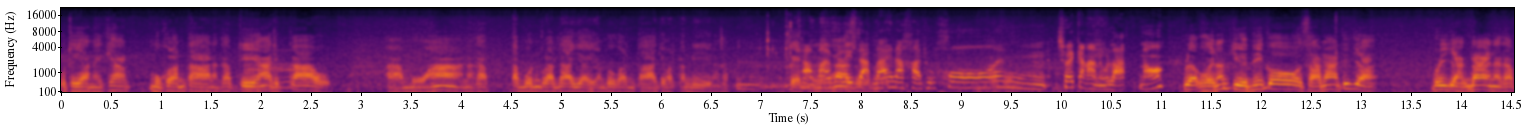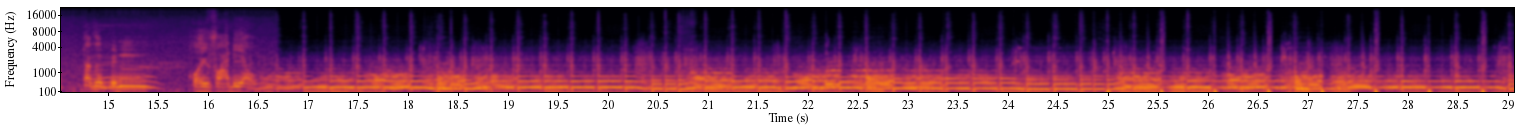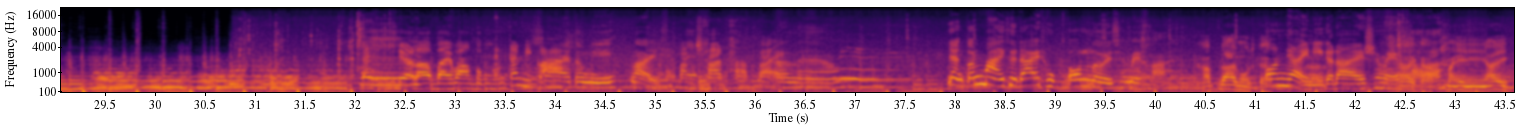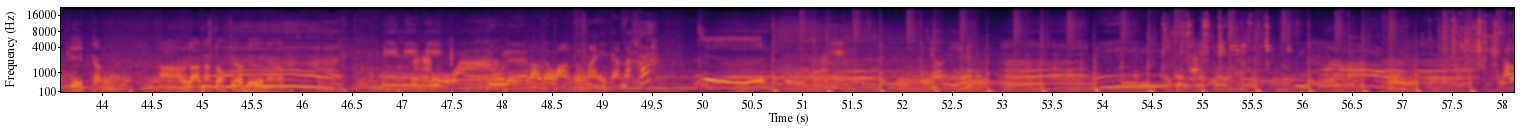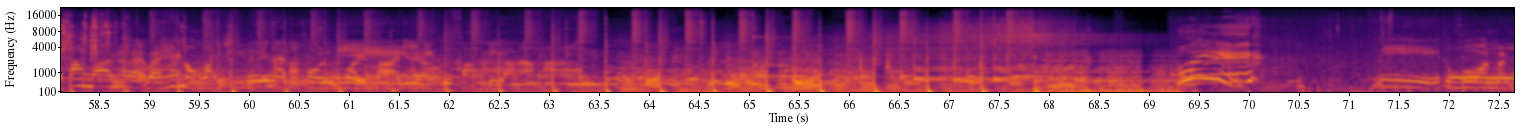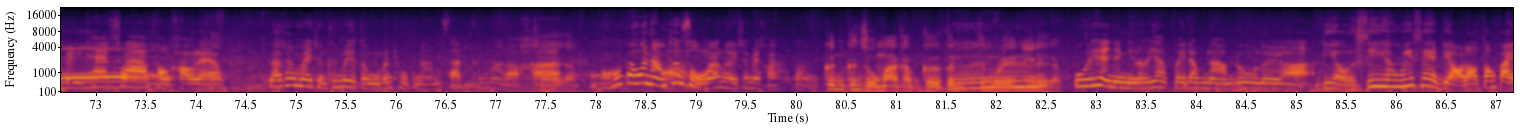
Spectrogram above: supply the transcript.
อุทยานแห่งชาติหมู่กรันตานะครับที่ 59อ่าหมู่5นะครับตำบลกรันตาใหญ่อำเภอกรันตาจังหวัดกระบี่นะครับเป็นสามารถบริจาคได้นะคะ ทุกคนช่วยกันอนุรักษ์เนาะ เปลือกหอยน้ำจืดนี้ก็สามารถที่จะบริจาคได้นะครับ ถ้าเกิดเป็นอืมหอยฝาเดียว อ้ยเดี๋ยวเราไปวางตรงนู้นกันดีกว่าใช่ตรงนี้ไหลให้บางชาติผ่านไปได้แล้ว อย่างต้นไม้คือได้ทุกต้นเลยใช่ไหมคะ ครับได้หมดครับต้นใหญ่นี้ก็ได้ใช่ไหมคะใช่ครับไม่ให้กรีดครับอ่าเวลานักท่องเที่ยวเดินนะครับ อ่านี่นี่อะนี่หนูวางดูเลยว่าเราจะวางตรงไหนกันนะคะจืดนี่แถวนี้นะ เราสร้างบ้านไว้ไว้ให้น้องหลายที่เลยนี่นะทุกคนนี่สวยฝาเดียว อันนี้คือฝาเดียวนะคะเฮ้ย นี่ทุกคนมันเป็นแค่คราบของเขาแล้ว แล้วทำไมถึงขึ้นมาอยู่ตรงนี้มันถูกน้ำซัดขึ้นมาเหรอคะใช่ครับ อ๋อแปลว่าน้ำขึ้นสูงมากเลยใช่ไหมคะตอนขึ้นขึ้นสูงมากครับ คือขึ้นถึงบริเวณนี้เลยครับ อุ้ยเห็นอย่างนี้เราอยากไปดำน้ำดูเลยอะ เดี๋ยวสิยังไม่เสร็จเดี๋ยวเราต้องไป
